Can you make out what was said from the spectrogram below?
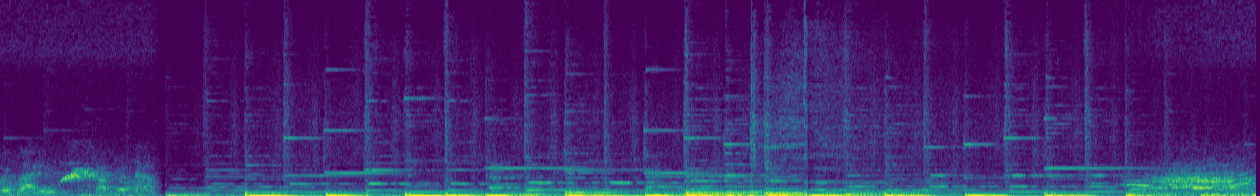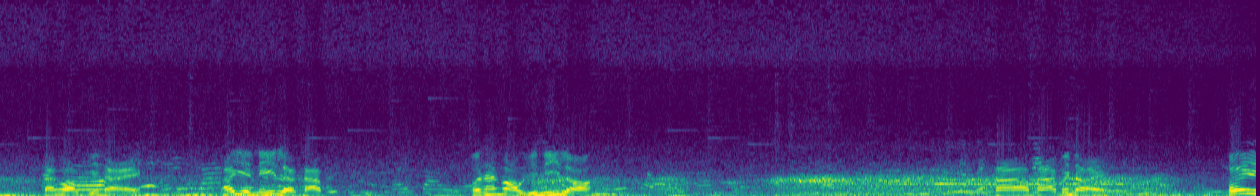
บ๊ายบาย ทางออกอยู่ไหน เอาอยู่นี้เหรอครับเพราะทางออกอยู่นี้เหรอ พาพาไปหน่อย เฮ้ย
